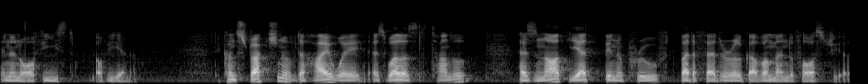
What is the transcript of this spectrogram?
in the northeast of Vienna. The construction of the highway, as well as the tunnel, has not yet been approved by the federal government of Austria.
